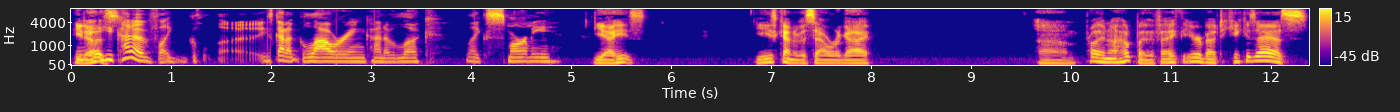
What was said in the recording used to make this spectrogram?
he And does. He, kind of like uh, he's got a glowering kind of look, like smarmy. yeah, he's he's kind of a sour guy. Um, probably not helped by the fact that you're about to kick his ass.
